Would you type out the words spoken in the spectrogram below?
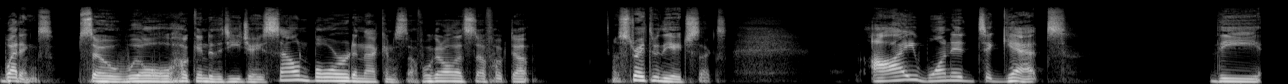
weddings. So we'll hook into the DJ soundboard and that kind of stuff. We'll get all that stuff hooked up straight through the H6. I wanted to get the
